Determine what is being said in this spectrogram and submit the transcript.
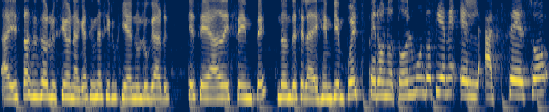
ahí está su solución, hágase una cirugía en un lugar que sea decente, donde se la dejen bien puesta. Pero no todo el mundo tiene el acceso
